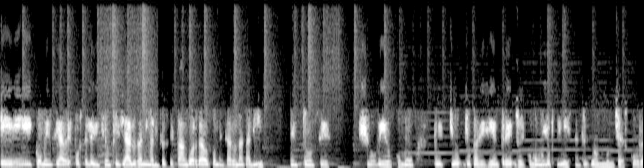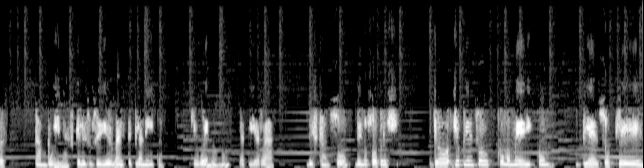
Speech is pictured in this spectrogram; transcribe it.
Eh, comencé a ver por televisión que ya los animalitos que estaban guardados comenzaron a salir. Entonces yo veo como pues yo, yo casi siempre soy como muy optimista, entonces veo muchas cosas tan buenas que le sucedieron a este planeta. Qué bueno, ¿no? La Tierra descansó de nosotros. Yo, yo pienso como médico, pienso que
